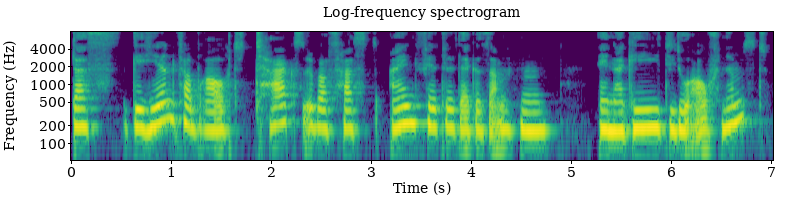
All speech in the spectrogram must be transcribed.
Das Gehirn verbraucht tagsüber fast ein Viertel der gesamten Energie, die du aufnimmst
